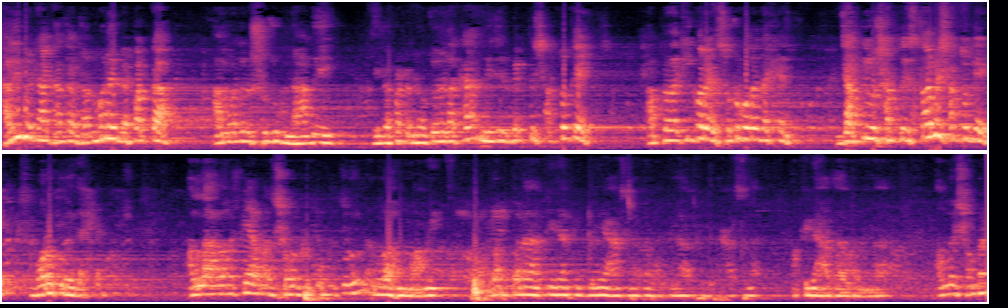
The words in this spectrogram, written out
খালি মাঠে আগাছা জন্মানোর ব্যাপারটা আমরা যেন সুযোগ না দেই এই ব্যাপারটা নজরে রাখা নিজের ব্যক্তির স্বার্থকে আপনারা কি করেন? ছোট করে দেখেন। জাতীয় স্বার্থ, ইসলামের স্বার্থকে বড় করে দেখেন। আল্লাহ আমাকে আমার সকলকে কবুল করুন। আল্লাহ আমি রব্বানা আতিনা ফিদ দুনিয়া সম্মান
